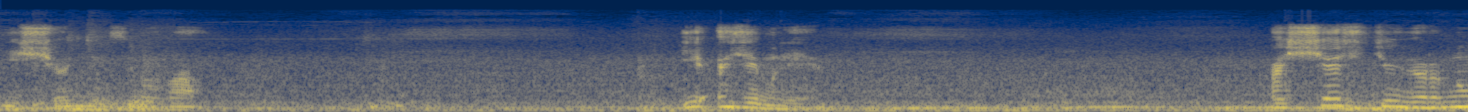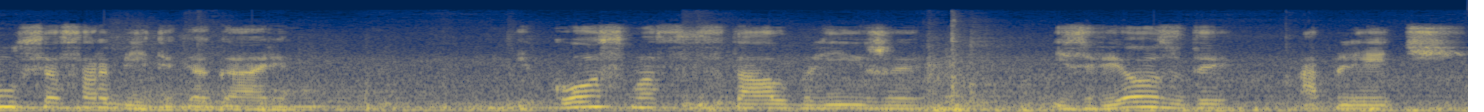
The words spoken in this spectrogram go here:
еще не взмывал. И о Земле. По счастью, вернулся с орбиты Гагарин, космос стал ближе, И звезды о плеч.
